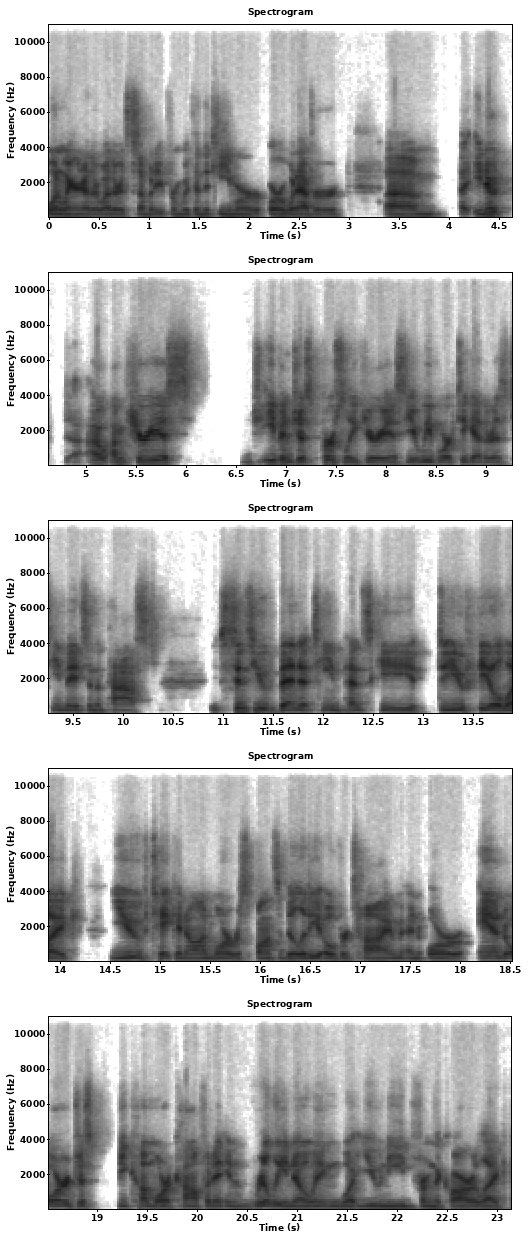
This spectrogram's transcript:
one way or another, whether it's somebody from within the team or or whatever. Um, uh, you know, I, I'm curious, even just personally curious. You know, we've worked together as teammates in the past. Since you've been at Team Penske, do you feel like you've taken on more responsibility over time and or and or just become more confident in really knowing what you need from the car like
